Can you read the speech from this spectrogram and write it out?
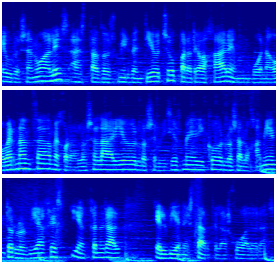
euros anuales hasta 2028 para trabajar en buena gobernanza, mejorar los salarios, los servicios médicos, los alojamientos, los viajes y en general el bienestar de las jugadoras.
